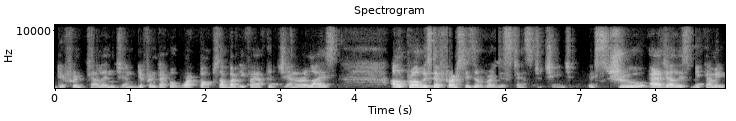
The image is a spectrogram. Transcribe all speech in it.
different challenge and different type of work pops up. But if i have to generalize I'll probably say first is the resistance to change. It's true, Agile is becoming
